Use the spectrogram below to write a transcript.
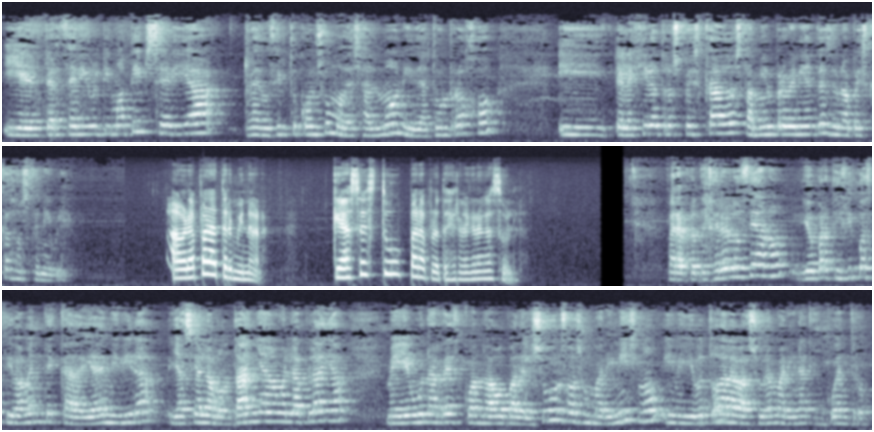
Y el tercer y último tip sería reducir tu consumo de salmón y de atún rojo y elegir otros pescados también provenientes de una pesca sostenible. Ahora para terminar, ¿qué haces tú para proteger el gran azul? Para proteger el océano, yo participo activamente cada día de mi vida, ya sea en la montaña o en la playa. Me llevo una red cuando hago del surf o submarinismo y me llevo toda la basura marina que encuentro.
